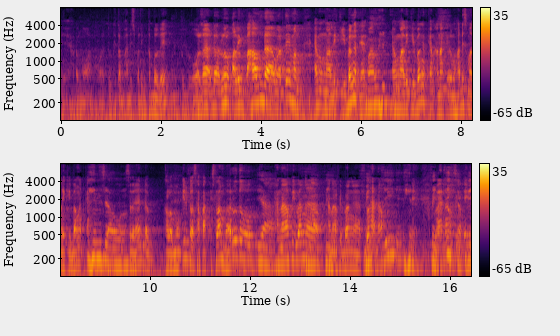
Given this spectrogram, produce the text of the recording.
ya Al Muwatta itu kitab hadis paling tebel ya. Oh dah, dah, lu paling paham dah. Berarti emang emang maliki banget kan? Maliki. emang maliki banget kan? Anak ilmu hadis maliki banget kan? Insya Allah. sebenarnya kalau mungkin filsafat Islam baru tuh. Iya. Hanafi banget. Hanafi. Hanafi, banget. Gua Hanafi. Gua Hanafi.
